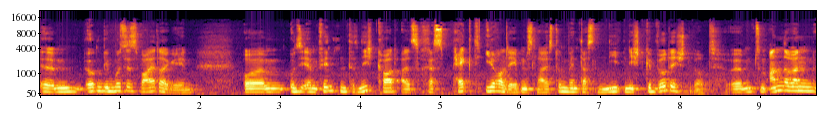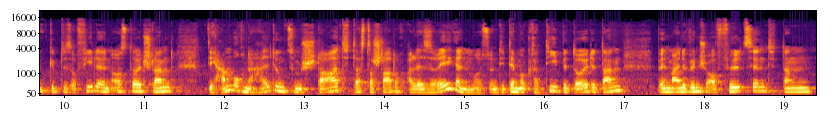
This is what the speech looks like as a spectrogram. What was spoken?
ähm, irgendwie muss es weitergehen. Ähm, und sie empfinden das nicht gerade als Respekt ihrer Lebensleistung, wenn das nie, nicht gewürdigt wird. Ähm, zum anderen gibt es auch viele in Ostdeutschland, die haben auch eine Haltung zum Staat, dass der Staat auch alles regeln muss. Und die Demokratie bedeutet dann, wenn meine Wünsche erfüllt sind, dann,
